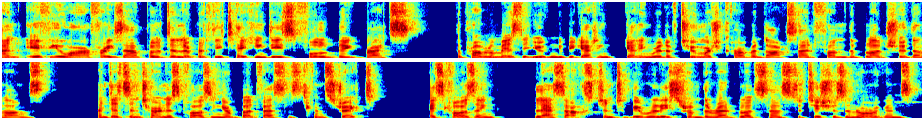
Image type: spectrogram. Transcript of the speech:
And if you are, for example, deliberately taking these full big breaths, the problem is that you can be getting, getting rid of too much carbon dioxide from the blood through the lungs. And this in turn is causing your blood vessels to constrict. It's causing less oxygen to be released from the red blood cells to tissues and organs,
